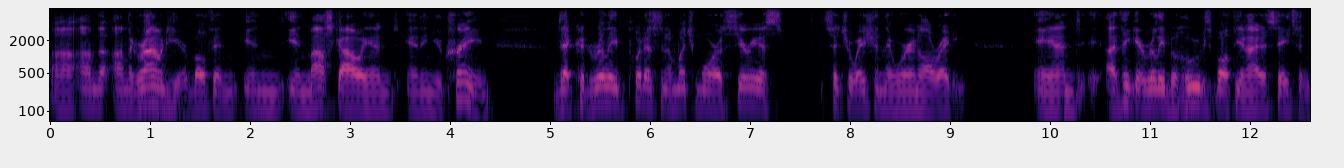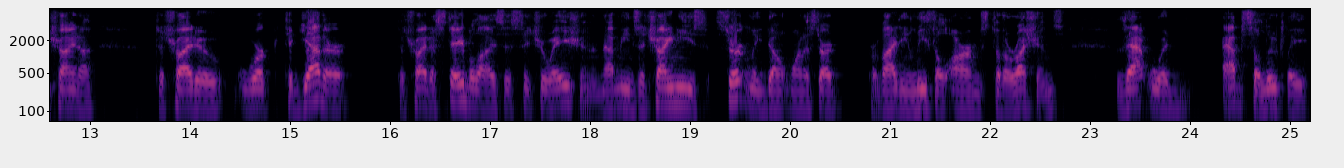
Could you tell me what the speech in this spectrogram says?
uh, on the on the ground here, both in in in Moscow and and in Ukraine, that could really put us in a much more serious situation than we're in already. And I think it really behooves both the United States and China to try to work together to try to stabilize this situation. And that means the Chinese certainly don't want to start providing lethal arms to the Russians. That would absolutely,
